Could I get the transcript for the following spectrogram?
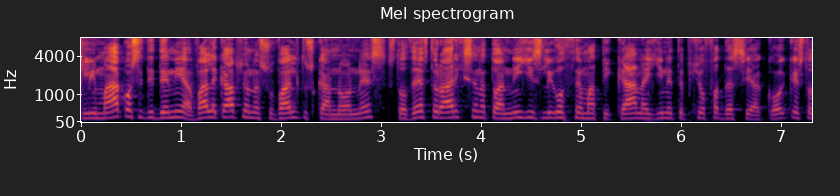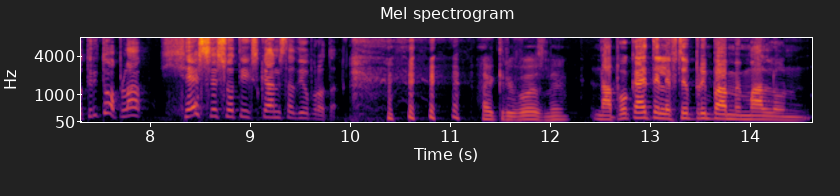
Κλιμάκωσε την ταινία. Βάλε κάποιον να σου βάλει τους κανόνες. Στο δεύτερο άρχισε να το ανοίγεις λίγο θεματικά, να γίνεται πιο φαντασιακό. Και στο τρίτο απλά χέσες ό,τι έχεις κάνει στα δύο πρώτα. Ακριβώς, ναι. Να πω κάτι τελευταίο πριν πάμε μάλλον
